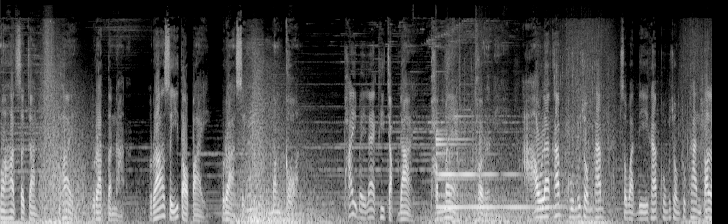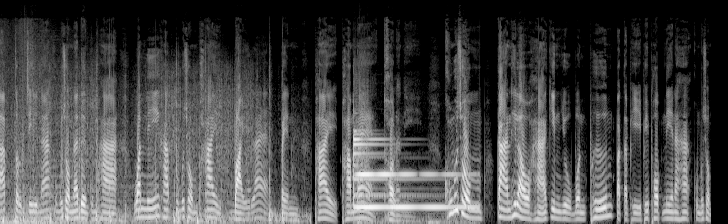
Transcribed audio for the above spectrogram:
มหัศจรรย์ไพ่รัตนะ ราศีต่อไป ราศีมังกร ไพ่ใบแรกที่จับได้พระแม่ธรณี เอาแล้วครับคุณผู้ชมครับ สวัสดีครับคุณผู้ชมทุกท่านต้อนรับตรุษจีนนะ คุณผู้ชมนะเดือนกุมภาวันนี้ครับคุณผู้ชมไพ่ใบแรกเป็นไพ่พระแม่ธรณี คุณผู้ชมการที่เราหากินอยู่บนพื้นปัตตภีพิภพนี้นะฮะคุณผู้ชม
